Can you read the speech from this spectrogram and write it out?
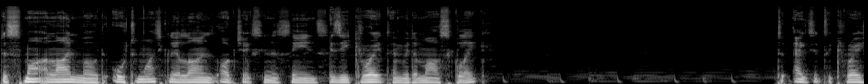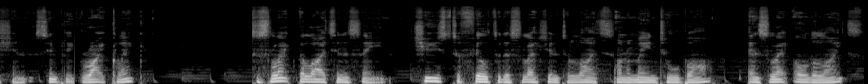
The Smart Align mode automatically aligns objects in the scenes as you create them with a mouse click. To exit the creation, simply right click. To select the lights in the scene, choose to filter the selection to lights on the main toolbar and select all the lights,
